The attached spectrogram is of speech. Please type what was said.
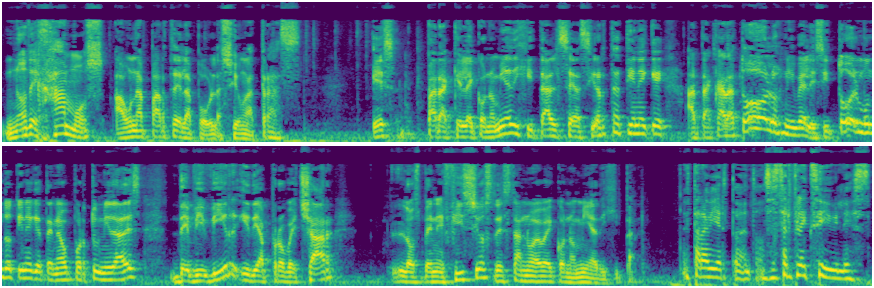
no dejamos a una parte de la población atrás. Es para que la economía digital sea cierta, tiene que atacar a todos los niveles y todo el mundo tiene que tener oportunidades de vivir y de aprovechar los beneficios de esta nueva economía digital. Estar abierto entonces, ser flexibles.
